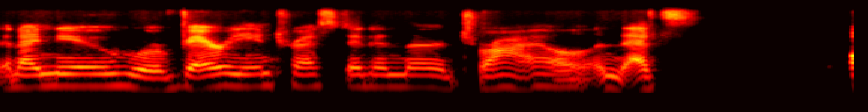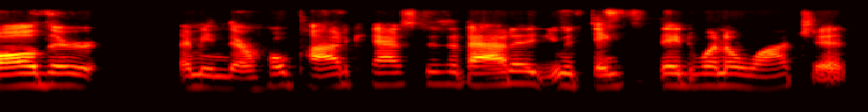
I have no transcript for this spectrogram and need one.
that I knew who were very interested in the trial and that's all their I mean their whole podcast is about it. You would think that they'd want to watch it.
